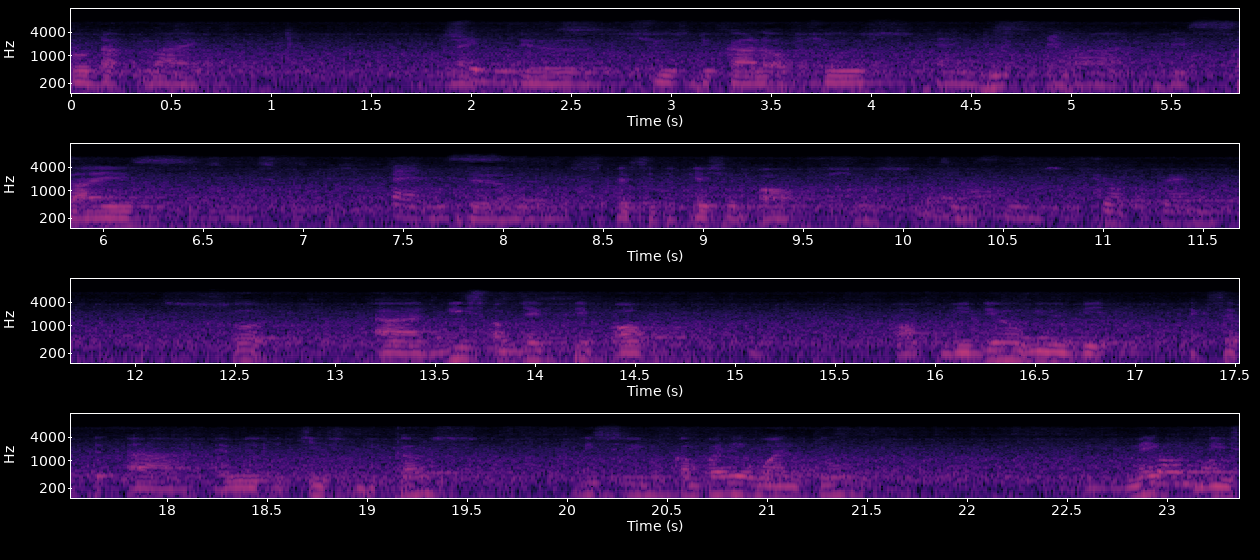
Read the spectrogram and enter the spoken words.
product like like the shoes, the color of shoes, and uh, the size, Pants. the specification of shoes. So uh, this objective of of video will be accepted uh, and will achieve because this Reebok company want to make this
